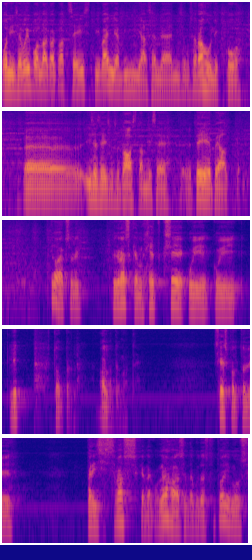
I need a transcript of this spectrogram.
oli see võib-olla ka katse Eesti välja viia selle niisuguse rahuliku äh, iseseisvuse taastamise tee pealt. Minu jaoks oli kõige raskem hetk see, kui, kui lipp Toompeal alla tõmmati. seestpoolt oli päris raske nagu näha seda, kuidas ta toimus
